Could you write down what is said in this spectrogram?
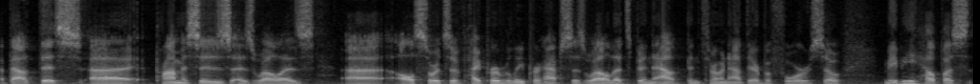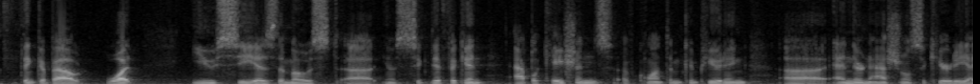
about this, uh, promises as well as uh, all sorts of hyperbole perhaps as well that's been out, been thrown out there before. So maybe help us think about what you see as the most, uh, you know, significant applications of quantum computing, uh, and their national security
